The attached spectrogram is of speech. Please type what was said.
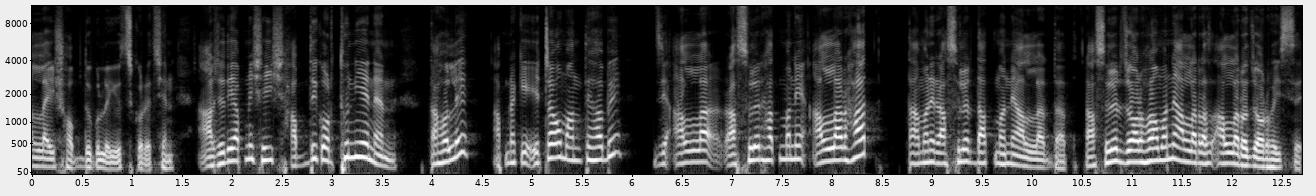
আল্লাহ এই শব্দগুলো ইউজ করেছেন। আর যদি আপনি সেই শাব্দিক অর্থ নিয়ে নেন, তাহলে আপনাকে এটাও মানতে হবে যে আল্লাহ রাসুলের হাত মানে আল্লাহর হাত, তার মানে রাসুলের দাঁত মানে আল্লাহর দাঁত। রাসুলের জ্বর হওয়া মানে আল্লাহ আল্লাহরও জ্বর হয়েছে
